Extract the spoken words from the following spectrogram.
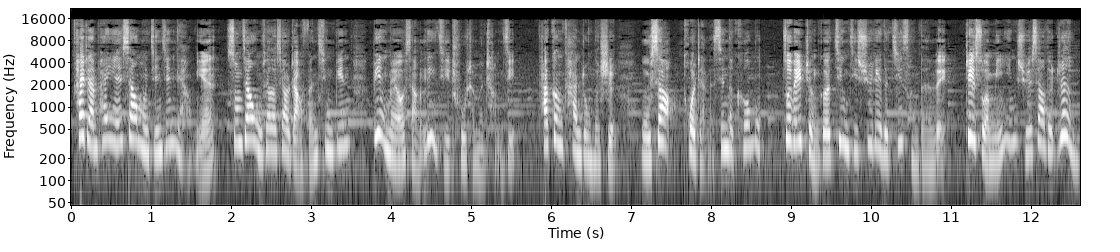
开展攀岩项目仅仅两年，松江武校的校长樊庆斌并没有想立即出什么成绩，他更看重的是武校拓展了新的科目。作为整个竞技序列的基层单位，这所民营学校的任务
